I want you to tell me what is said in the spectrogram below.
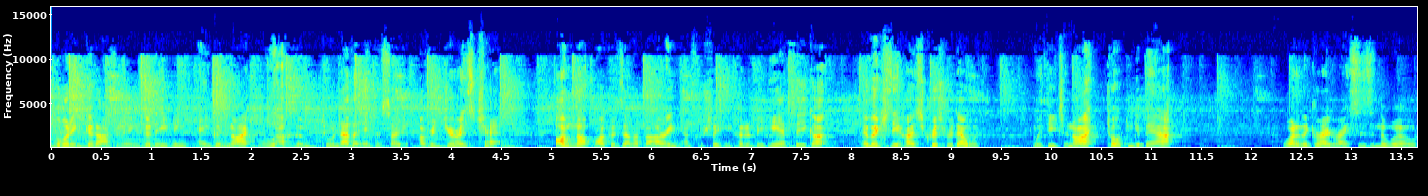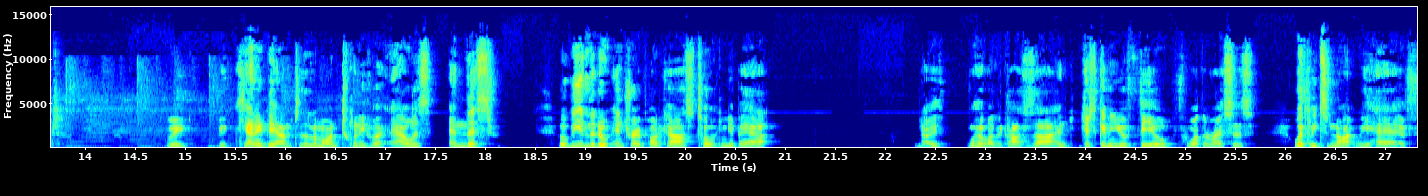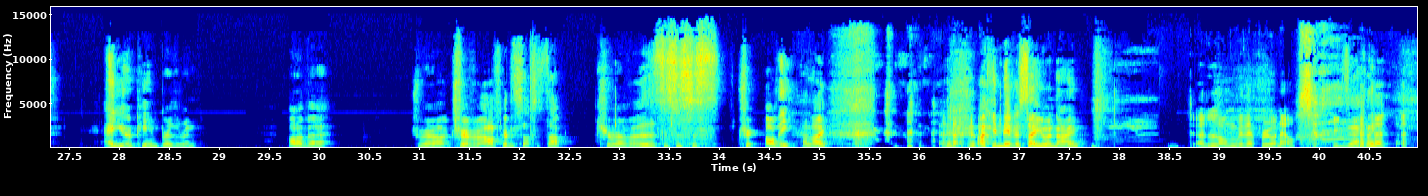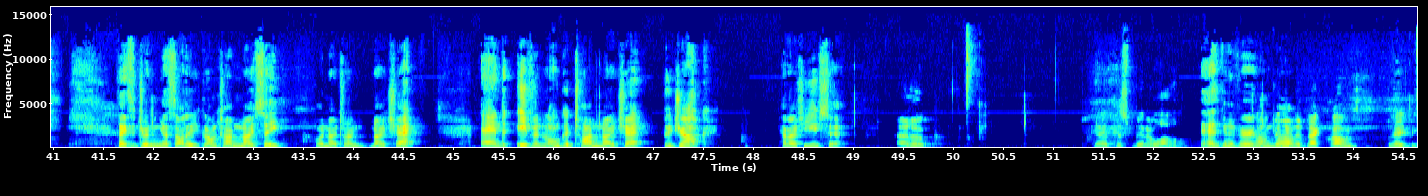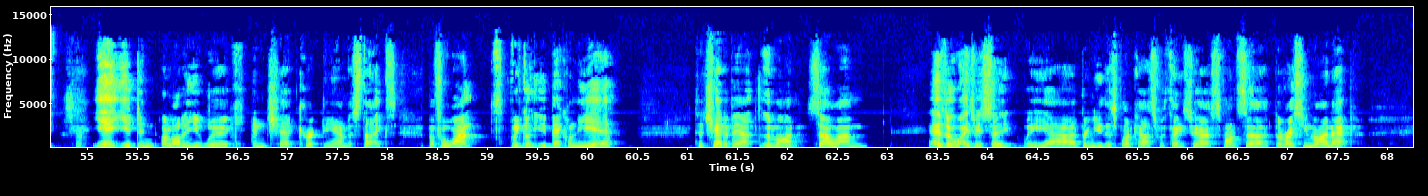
Good morning, good afternoon, good evening, and good night, and welcome to another episode of Endurance Chat. I'm not Michael Zalavari, unfortunately he couldn't be here, so you got emergency host Chris Riddell with, with you tonight, talking about one of the great races in the world. We're counting down to the Le Mans 24 hours, and this will be a little intro podcast talking about, you know, what the classes are, and just giving you a feel for what the race is. With me tonight, we have our European brethren, Oliver, Trevor, Trevor, I've got to stop, stop, Trevor, Ollie, hello. I can never say your name. Along with everyone else. exactly. Thanks for joining us, Ollie. Long time no see, or no time no chat, and even longer time no chat. Bujok, hello to you, sir. Hello. Yeah, it's been a while. It has been a very long I've been while. in the background lately. So. Yeah, you did a lot of your work in chat correcting our mistakes. But for once, we got you back on the air to chat about Le Mans. So, um, as always, we see, we uh, bring you this podcast with thanks to our sponsor, the Racing Line app.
